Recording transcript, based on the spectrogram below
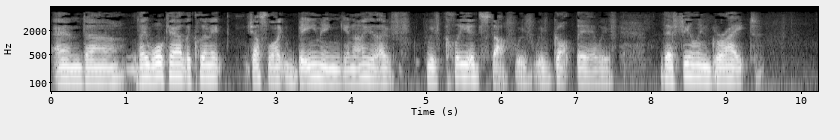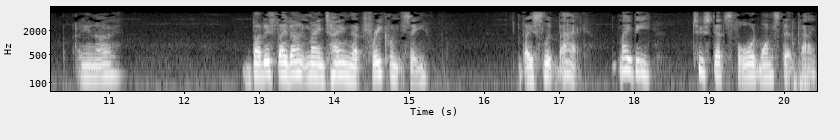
and uh, they walk out of the clinic just like beaming, you know, they've we've cleared stuff, we've we've got there, we've they're feeling great, you know. But if they don't maintain that frequency, they slip back. Maybe two steps forward, one step back.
